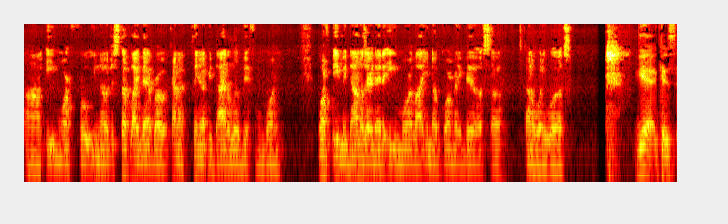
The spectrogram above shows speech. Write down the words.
um, eating more fruit, you know, just stuff like that, bro. Kind of cleaning up your diet a little bit from going going from eating McDonald's every day to eating more like you know gourmet meals. So it's kind of what it was. Yeah, because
